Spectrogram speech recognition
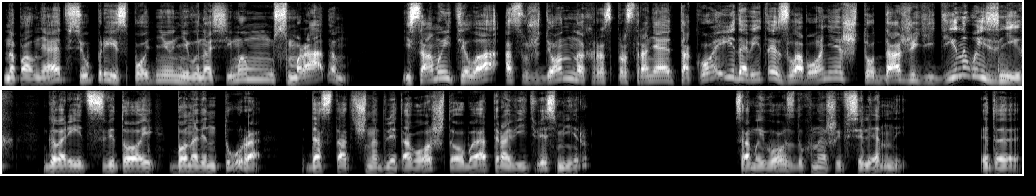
наполняет всю преисподнюю невыносимым смрадом, и самые тела осужденных распространяют такое ядовитое зловоние, что даже единого из них, говорит святой Бонавентура, достаточно для того, чтобы отравить весь мир. Самый воздух нашей Вселенной — это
